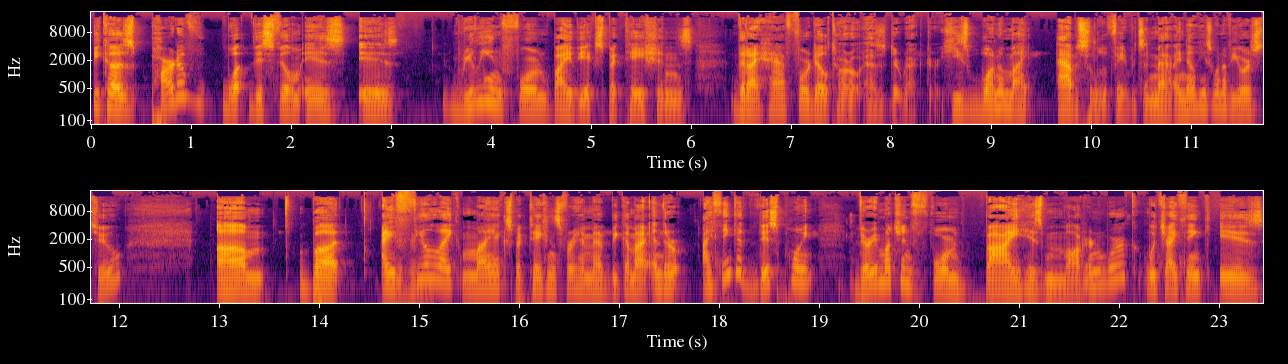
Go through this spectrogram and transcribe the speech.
because part of what this film is is really informed by the expectations that I have for Del Toro as a director. He's one of my absolute favorites and Matt, I know he's one of yours too. Um but I mm-hmm. feel like my expectations for him have become and they're I think at this point very much informed by his modern work, which I think is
